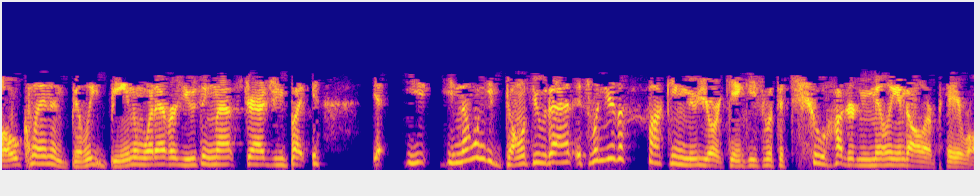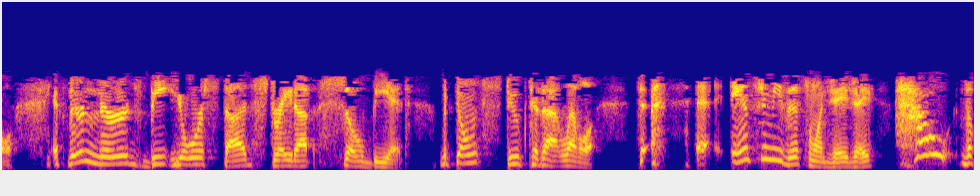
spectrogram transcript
Oakland and Billy Beane and whatever using that strategy, but you, you know when you don't do that? It's when you're the fucking New York Yankees with a $200 million payroll. If their nerds beat your studs straight up, so be it. But don't stoop to that level. To, uh, answer me this one, JJ. How the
